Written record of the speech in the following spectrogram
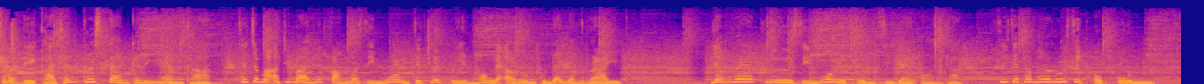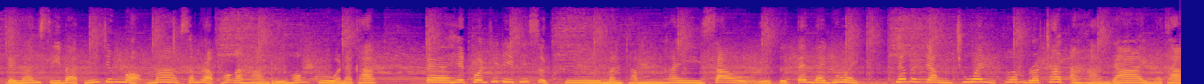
สวัสดีค่ะ ฉันคริสตันคนิงแฮมค่ะ ฉันจะมาอธิบายให้ฟังว่าสีม่วงจะช่วยเปลี่ยนห้องและอารมณ์คุณได้อย่างไร อย่างแรกคือสีม่วงในกลุ่มสีแดงอ่อนค่ะ ซึ่งจะทำให้รู้สึกอบอุ่น ดังนั้นสีแบบนี้จึงเหมาะมากสำหรับห้องอาหารหรือห้องครัวนะคะ แต่เหตุผลที่ดีที่สุดคือมันทำให้เศร้าหรือตื่นเต้นได้ด้วย และมันยังช่วยเพิ่มรสชาติอาหารได้นะคะ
